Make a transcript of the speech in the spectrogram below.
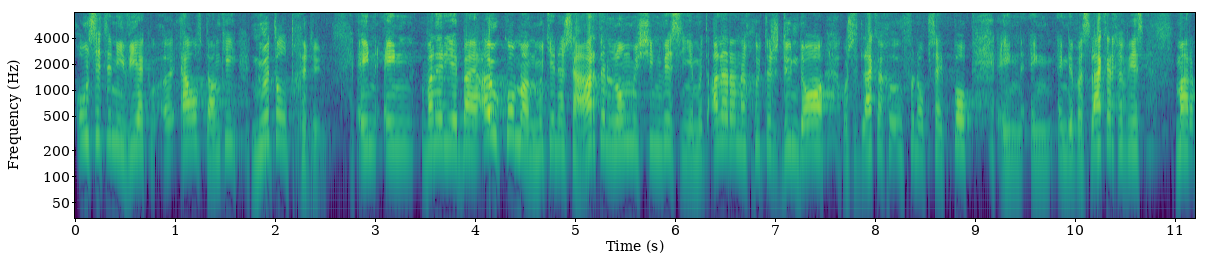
ons het in die week 11, dankie, noodhulp gedoen. En en wanneer jy by 'n ou kom dan moet jy nou sy hart en long masjien wees en jy moet allerlei goeders doen daar. Ons het lekker geoefen op sy pop en en en dit was lekker geweest, maar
